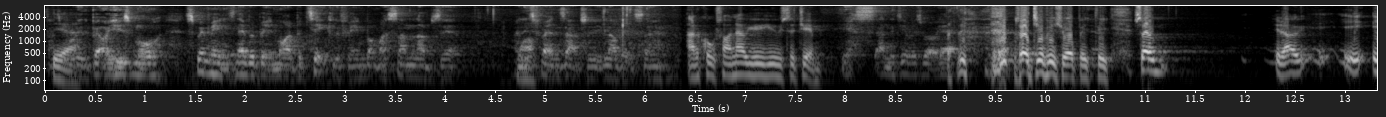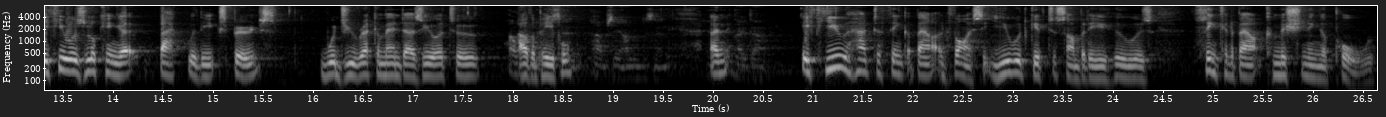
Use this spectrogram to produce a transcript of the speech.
That's Yeah. probably the bit I use more. Swimming has never been my particular thing, but my son loves it, and his friends absolutely love it. So And of course, I know you use the gym. yes, and the gym as well. Yeah. the gym is your big thing. So, you know, if you was looking at back with the experience, would you recommend Azure to other people? Absolutely, hundred percent. And No doubt. if you had to think about advice that you would give to somebody who was thinking about commissioning a pool,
